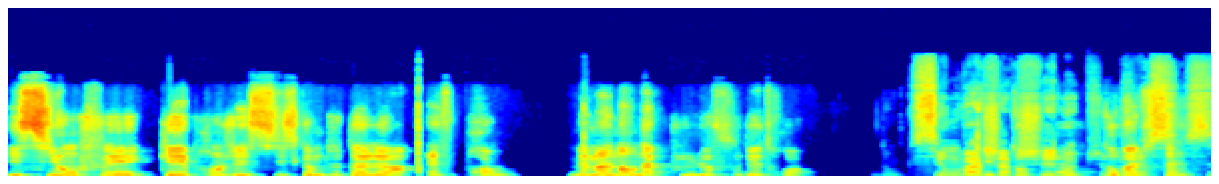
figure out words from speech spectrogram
Et si on fait K prend G6 comme tout à l'heure, F prend, mais maintenant, on n'a plus le fou D3. Donc, si on va chercher le pion tour F7,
